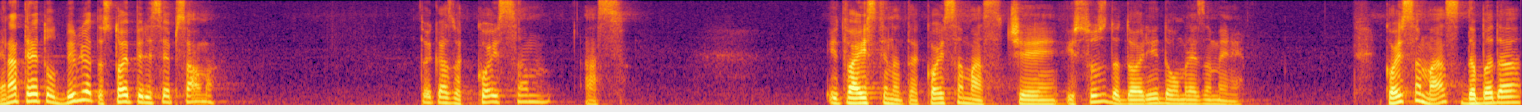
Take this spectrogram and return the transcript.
една трета от Библията, 150 псалма. Той казва, кой съм аз? И това е истината. Кой съм аз? Че Исус да дойде и да умре за мене. Кой съм аз да бъда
